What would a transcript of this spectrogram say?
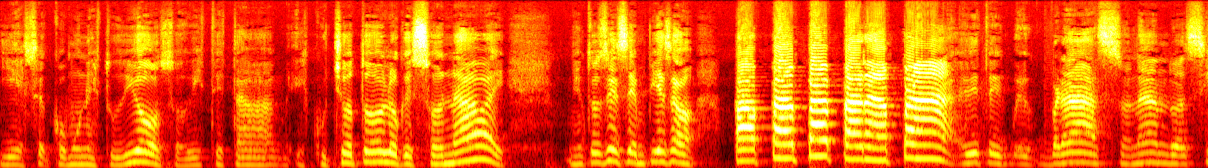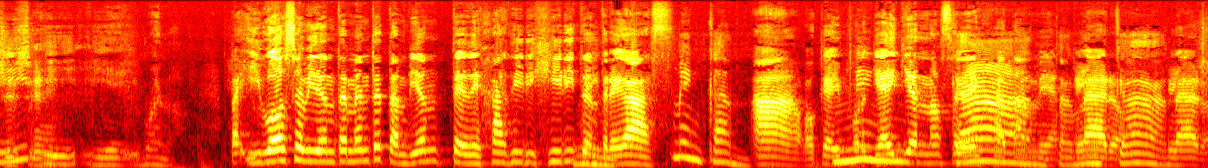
y es como un estudioso, ¿viste? Estaba, escuchó todo lo que sonaba y, y entonces empieza con pa, pa, pa, para, pa, ¿viste? Brass sonando así Sí, sí. Y, y- y bueno. Y vos, evidentemente, también te dejas dirigir y te entregás. Me encanta. Ah, ok, porque Me hay quien no se deja también. me Claro, encanta, claro,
